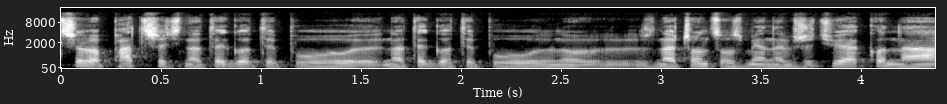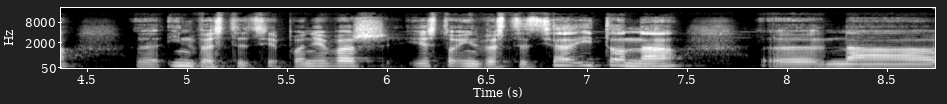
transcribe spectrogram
trzeba patrzeć na tego typu, na tego typu no, znaczącą zmianę w życiu jako na e, inwestycję, ponieważ jest to inwestycja i to na, e, na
